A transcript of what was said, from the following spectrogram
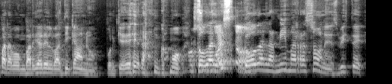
para bombardear el Vaticano, porque eran como todas, las, todas las mismas razones, ¿viste?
